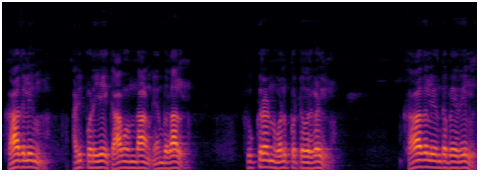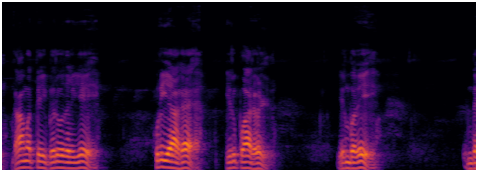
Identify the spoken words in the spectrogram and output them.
காதலின் அடிப்படையே காமம்தான் என்பதால் சுக்கரன் வலுப்பட்டவர்கள் காதல் என்ற பெயரில் காமத்தை பெறுவதிலேயே குறியாக இருப்பார்கள் என்பதை இந்த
